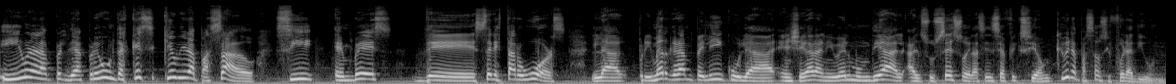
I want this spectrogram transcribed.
Y una de las, preguntas, ¿qué, es- ¿qué hubiera pasado si en vez de ser Star Wars, la primer gran película en llegar a nivel mundial al suceso de la ciencia ficción, ¿qué hubiera pasado si fuera Dune?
